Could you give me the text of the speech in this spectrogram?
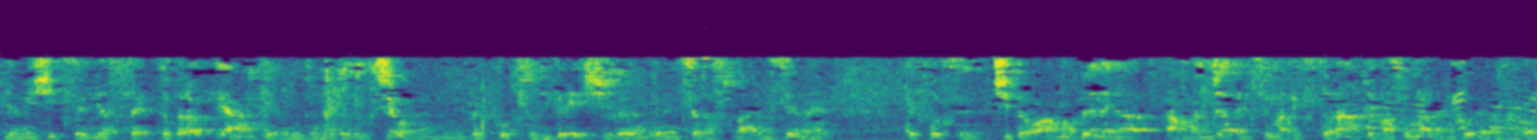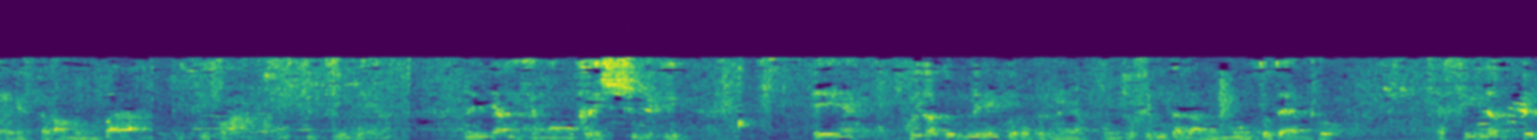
di amicizia e di affetto, però che ha anche avuto un'evoluzione, un percorso di crescita, abbiamo iniziato a suonare insieme e forse ci trovavamo bene a, a, mangiare insieme al ristorante, ma suonare ancora era una cosa che stavamo imparando tutti quanti, tutti meno. Negli anni siamo cresciuti e quella tournée, quella tournée appunto finita da non molto tempo, è finita per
